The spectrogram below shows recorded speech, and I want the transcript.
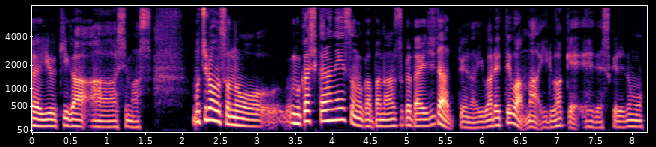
という気がします。もちろんその、昔からね、そのガバナンスが大事だっていうのは言われては、まあいるわけですけれども、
